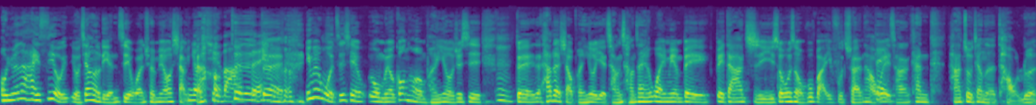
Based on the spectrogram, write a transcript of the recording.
哦，原来还是有有这样的连接，完全没有想到。有趣吧？对对对，对因为我之前我们有共同的朋友，就是嗯，对他的小朋友也常常在外面被被大家质疑说，为什么不把衣服穿好？嗯、我也常常看他做这样的讨论，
